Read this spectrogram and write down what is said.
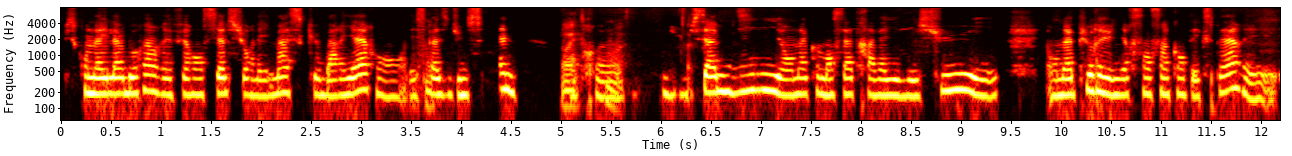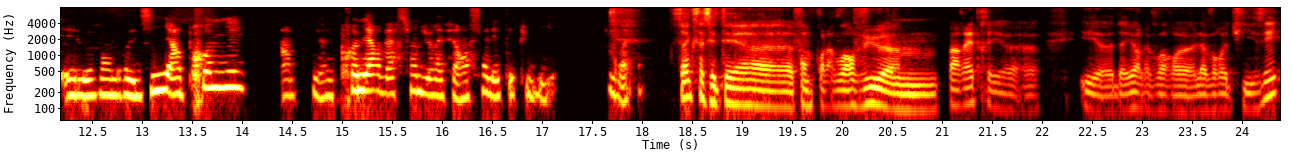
puisqu'on a élaboré un référentiel sur les masques barrières en l'espace d'une semaine. Entre euh, du samedi, on a commencé à travailler dessus et on a pu réunir 150 experts et, le vendredi, un premier, une première version du référentiel était publiée. C'est vrai que ça c'était, euh, enfin pour l'avoir vu euh, paraître et, euh, et d'ailleurs l'avoir l'avoir utilisé,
